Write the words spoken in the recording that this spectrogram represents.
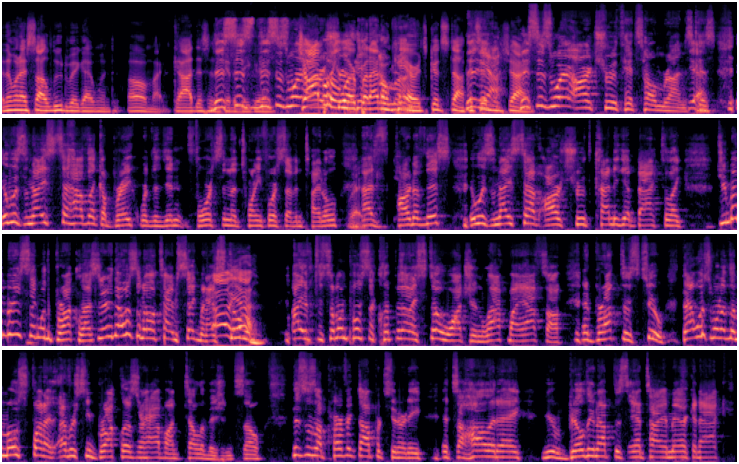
And then when I saw Ludwig, I went, oh my god, this is This is- this is where jobber R-Truth alert, but I don't care. run. It's good stuff. This, It's in the shine. this is where R-Truth hits home runs Yeah. because it was nice to have like a break where they didn't force in the 24 7 title Right. as part of this. It was nice to have R-Truth kind of get back to like, do you remember his thing with Brock Lesnar? That was an all time segment. I Oh, still, yeah. I, if someone posts a clip of that, I still watch it and laugh my ass off. And Brock does too. That was one of the most fun I've ever seen Brock Lesnar have on television. So this is a perfect opportunity. It's a holiday. You're building up this anti American act.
